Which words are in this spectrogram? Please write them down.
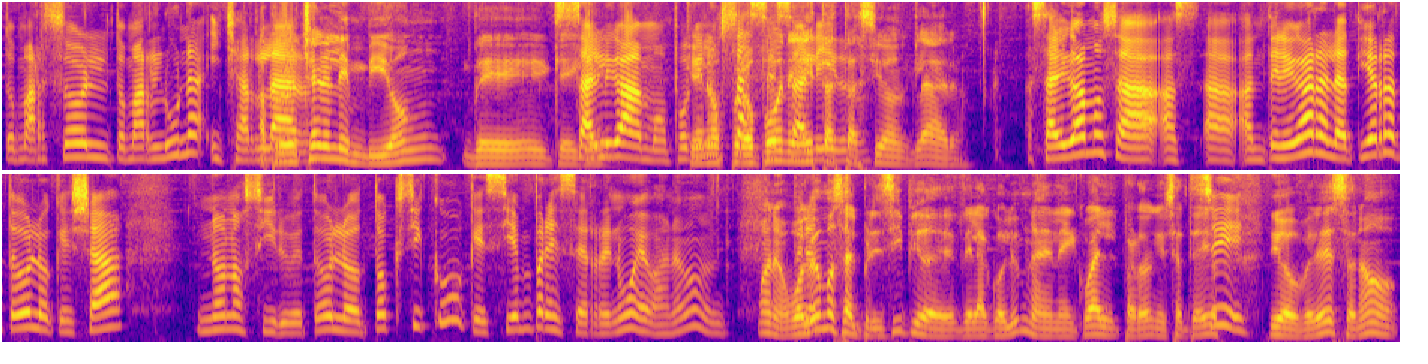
tomar sol, tomar luna y charlar. Aprovechar el envión de que, Salgamos, porque que nos, nos hace propone esta estación, claro. Salgamos a, a- a- a entregar a la tierra todo lo que ya no nos sirve. Todo lo tóxico que siempre se renueva, ¿no? Bueno, volvemos al principio de, de la columna en el cual, perdón que ya te digo, Sí. digo, pero eso, ¿no?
